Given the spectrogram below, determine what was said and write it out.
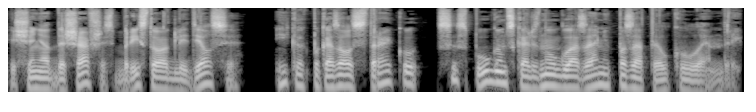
Еще не отдышавшись, Бристоу огляделся и, как показалось Страйку, с испугом скользнул глазами по затылку Лэндри.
